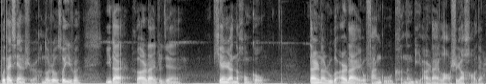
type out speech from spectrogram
不太现实。很多时候，所以说一代和二代之间天然的鸿沟。但是呢，如果二代有反骨，可能比二代老实要好点儿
